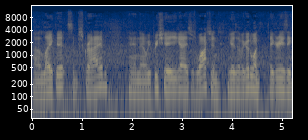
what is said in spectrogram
Uh, like it, subscribe, and uh, we appreciate you guys just watching. You guys have a good one. Take her easy.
